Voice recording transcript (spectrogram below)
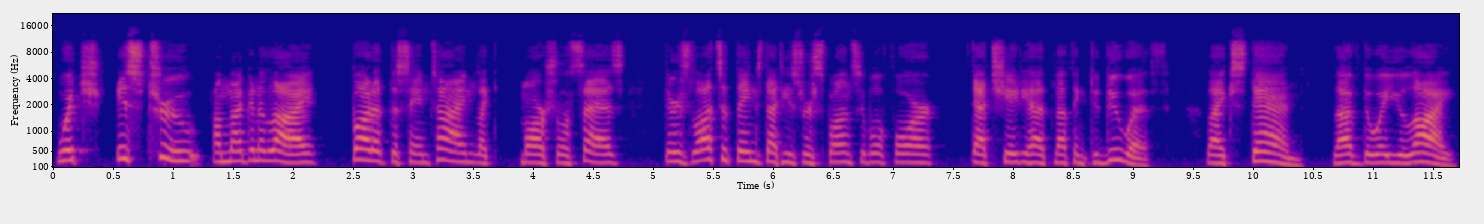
Which is true, I'm not gonna lie, but at the same time, like Marshall says, there's lots of things that he's responsible for that Shady had nothing to do with. Like Stan, Love the Way You Lie,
